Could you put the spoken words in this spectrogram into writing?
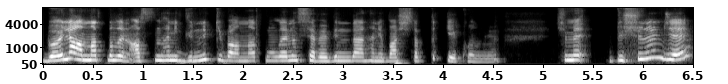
böyle anlatmaların aslında hani günlük gibi anlatmaların sebebinden hani başlattık ya konuyu. Şimdi düşününce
